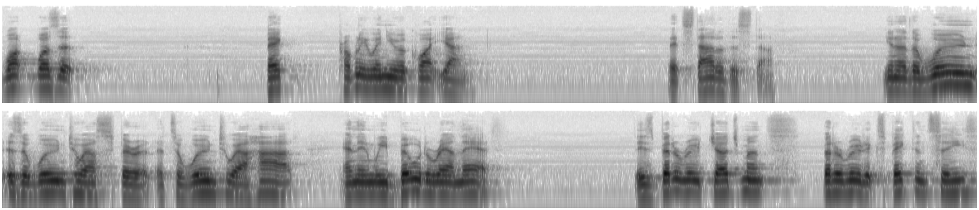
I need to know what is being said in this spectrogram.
What was it back probably when you were quite young? that started this stuff. You know, the wound is a wound to our spirit, it's a wound to our heart, and then we build around that. There's bitter root judgments, bitter root expectancies,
